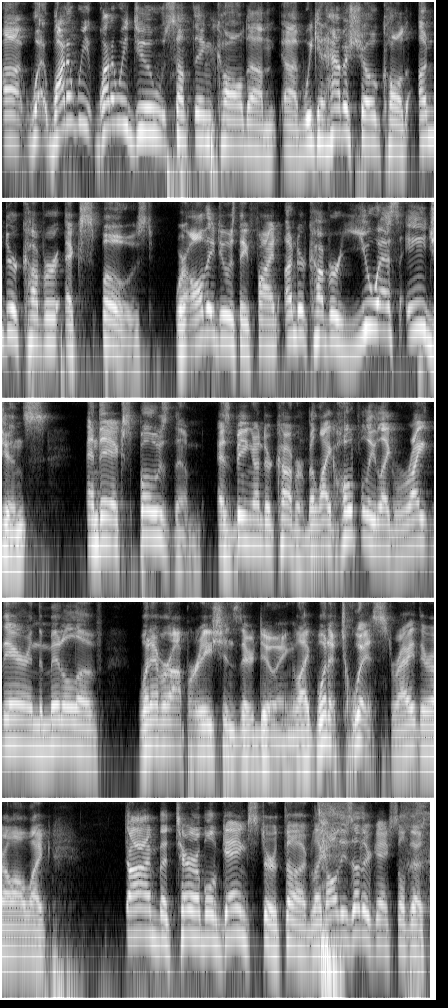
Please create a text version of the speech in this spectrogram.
Uh, wh- why don't we Why don't we do something called? Um, uh, we can have a show called Undercover Exposed, where all they do is they find undercover U.S. agents and they expose them as being undercover. But like, hopefully, like right there in the middle of whatever operations they're doing. Like, what a twist, right? They're all like. I'm a terrible gangster thug, like all these other gangster thugs.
